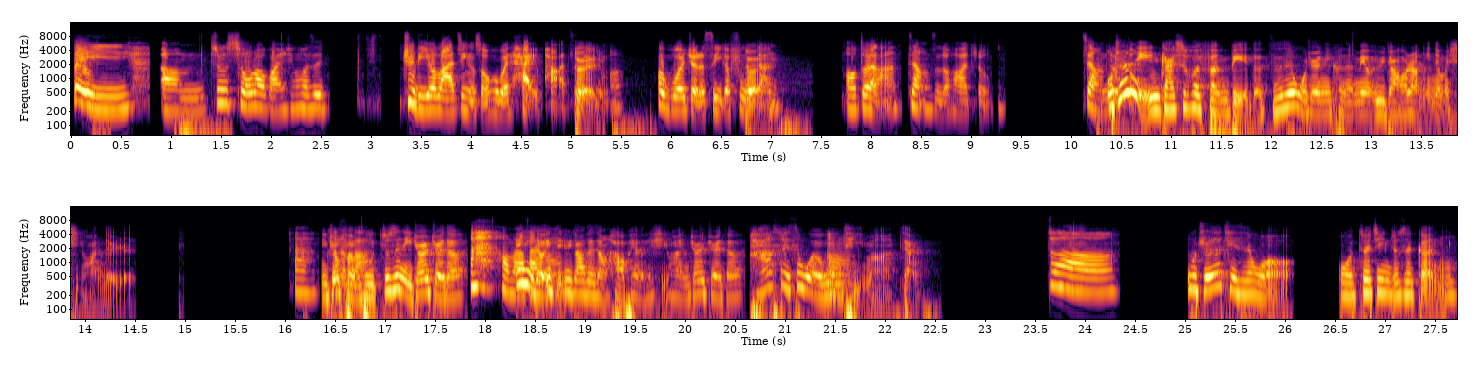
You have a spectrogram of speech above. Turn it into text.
被嗯，就是收到关心，或是距离又拉近的时候，会不会害怕之类的吗？会不会觉得是一个负担？哦，对啦，这样子的话就这样。我觉得你应该是会分别的，只是我觉得你可能没有遇到让你那么喜欢的人啊，你就分不，就是你就会觉得啊，好麻烦。因为你都一直遇到这种好朋友的喜欢，你就会觉得啊，所以是我有问题吗？这样。对啊，我觉得其实我我最近就是跟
